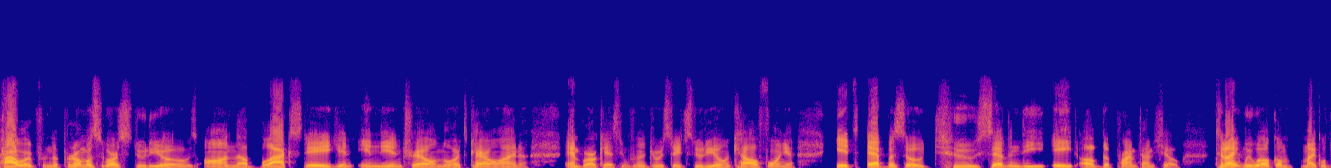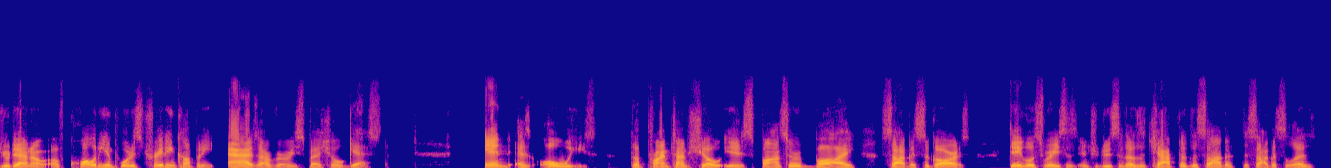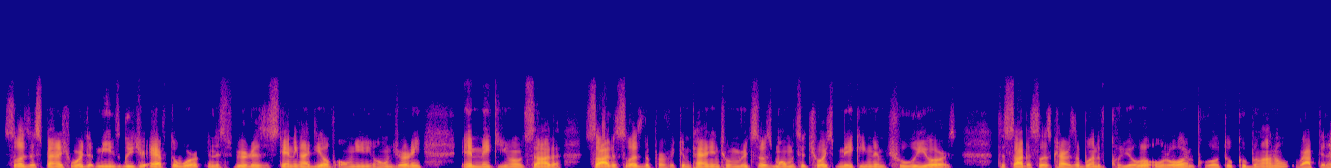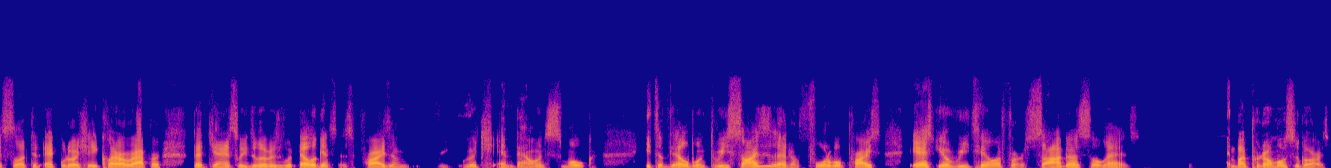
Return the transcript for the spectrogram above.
powered from the Perdomo Cigar Studios on the Black Stage in Indian Trail, North Carolina, and broadcasting from the Drew Estate Studio in California. It's episode 278 of the Primetime Show. Tonight, we welcome Michael Giordano of Quality Importers Trading Company as our very special guest. And as always, the Primetime Show is sponsored by Saga Cigars. Dagos Race has introduced another chapter of the saga, the Saga Celeste. So is a Spanish word that means leisure after work, and the spirit is a standing ideal of owning your own journey and making your own saga. Saga Celeste is the perfect companion to enrich those moments of choice, making them truly yours. The Saga Celeste carries a blend of Criollo Oro and Piloto Cubano, wrapped in a selected Ecuador Shade Claro wrapper that generously delivers with elegance a surprise and rich and balanced smoke. It's available in three sizes at an affordable price. Ask your retailer for Saga Celeste. And by Perdomo Cigars,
